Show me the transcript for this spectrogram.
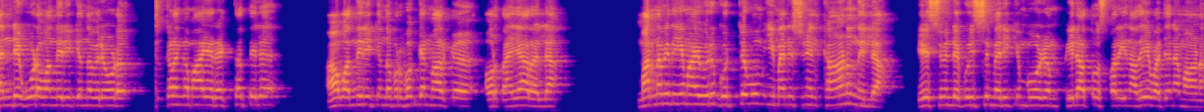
തന്റെ കൂടെ വന്നിരിക്കുന്നവരോട് നിഷ്കളങ്കമായ രക്തത്തിൽ ആ വന്നിരിക്കുന്ന പ്രഭുക്കന്മാർക്ക് അവർ തയ്യാറല്ല. മരണവിധേയമായ ഒരു കുറ്റവും ഈ മനുഷ്യനിൽ കാണുന്നില്ല. യേശുവിന്റെ കുരിശിൽ മരിക്കുമ്പോഴും പീലാത്തോസ് പറയുന്ന അതേ വചനമാണ്.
